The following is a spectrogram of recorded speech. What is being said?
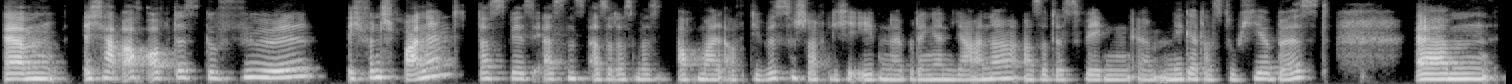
Ähm, ich habe auch oft das Gefühl, ich finde spannend, dass wir es erstens, also dass wir es auch mal auf die wissenschaftliche Ebene bringen, Jana. Also deswegen ähm, mega, dass du hier bist. Ähm,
